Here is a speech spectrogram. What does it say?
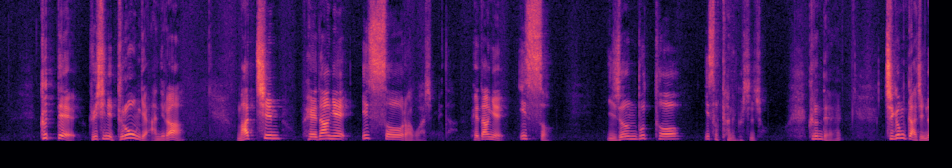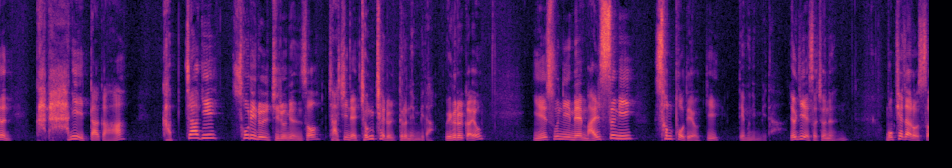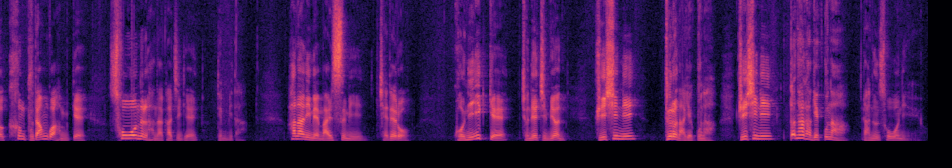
그때 귀신이 들어온 게 아니라 마침 회당에 있어라고 하십니다. 회당에 있어. 이전부터 있었다는 것이죠. 그런데 지금까지는 가만히 있다가 갑자기 소리를 지르면서 자신의 정체를 드러냅니다. 왜 그럴까요? 예수님의 말씀이 선포되었기 때문입니다. 여기에서 저는 목회자로서 큰 부담과 함께 소원을 하나 가지게 됩니다. 하나님의 말씀이 제대로 권위 있게 전해지면 귀신이 드러나겠구나. 귀신이 떠나가겠구나. 라는 소원이에요.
